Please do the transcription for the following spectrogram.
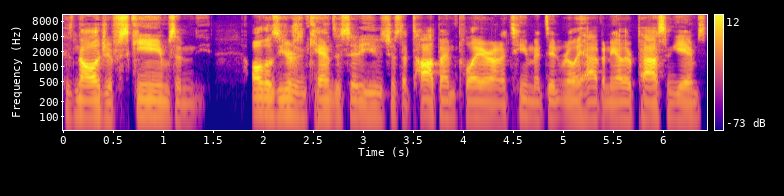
his knowledge of schemes and all those years in Kansas City, he was just a top end player on a team that didn't really have any other passing games.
